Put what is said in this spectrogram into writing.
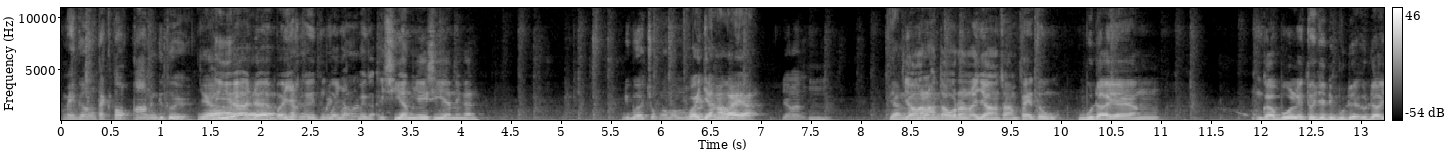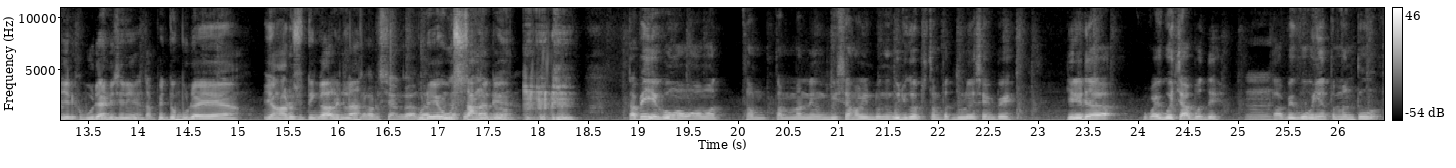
megang tektokan gitu ya. Ya, iya ada, ada. banyak kayak itu banyak mega isian punya isian ya kan dibacok sama mama. Pokoknya jangan lah ya. Jangan. Hmm. Jangan. Janganlah tawuran lah, jangan sampai itu budaya yang nggak boleh itu jadi budaya udah jadi kebudayaan di sini ya. Tapi itu budaya yang harus ditinggalin lah. Yang harusnya nggak- budaya nggak usang itu. ya. Tapi ya gue ngomong-ngomong tem- teman yang bisa ngelindungin, gue juga sempet dulu SMP. Jadi ada, pokoknya gue cabut deh. Hmm. Tapi gue punya temen tuh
